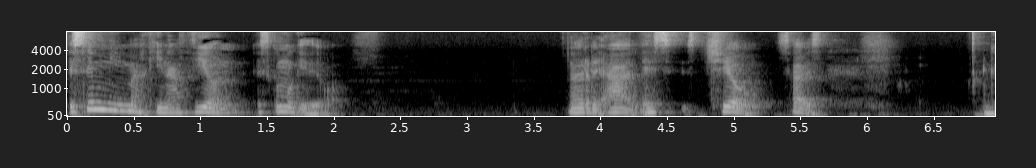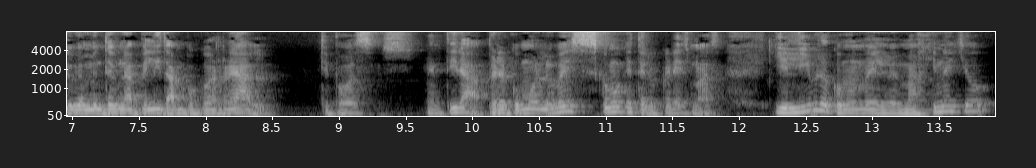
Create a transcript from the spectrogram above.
es en mi imaginación, es como que digo, no es real, es chill, ¿sabes? Que obviamente una peli tampoco es real, tipo es, mentira, pero como lo ves es como que te lo crees más. Y el libro, como me lo imagino yo,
